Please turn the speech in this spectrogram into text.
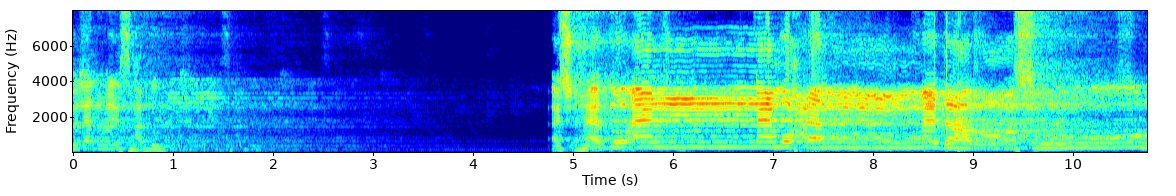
বিলাল হয়ে সাধু أشهد أن محمد رسول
